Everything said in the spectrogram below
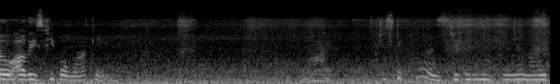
Oh, all these people walking. Why? Just because you're getting a whole like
